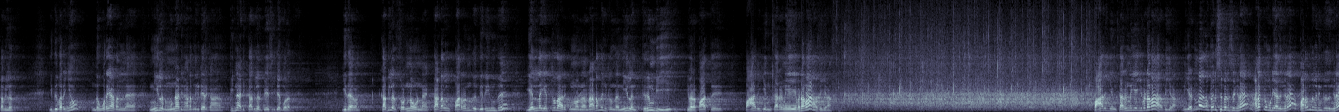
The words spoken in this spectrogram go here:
கபிலர். இதுவரையும் இந்த உரையாடலில் நீலன் முன்னாடி நடந்துக்கிட்டே இருக்கான் பின்னாடி கபிலர் பேசிக்கிட்டே போறாரு. இதை கபிலர் சொன்ன உடனே கடல் பறந்து விரிந்து எல்லையற்றதாக இருக்கும் நடந்துக்கிட்டு இருந்த நீலன் திரும்பி இவரை பார்த்து பாரியின் கருணையை விடவா? அப்படிங்கிறான். பாரியின் கருணையை விடவா? அப்படிங்கிறான். நீ என்ன பெருசு பெருசுங்கிற? அளக்க முடியாதுங்கிற? பறந்து விரிந்ததுங்கிற?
